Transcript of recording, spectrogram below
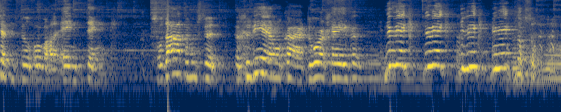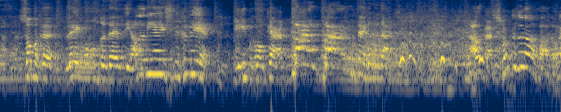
Ontzettend veel voor. We hadden één tank. Soldaten moesten een geweer aan elkaar doorgeven. Nu ik, nu ik, nu ik, nu ik. Nog som- sommige legeronderdelen die hadden niet eens een geweer. Die riepen gewoon kaart. Bang, bang tegen de Duitsers. Nou, daar schrokken ze wel van hoor.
